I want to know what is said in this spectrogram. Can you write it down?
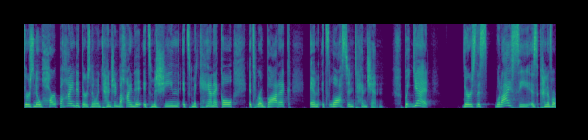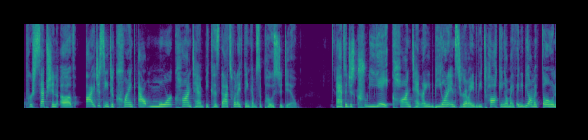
There's no heart behind it, there's no intention behind it. It's machine, it's mechanical, it's robotic, and it's lost intention. But yet, there's this what I see is kind of a perception of I just need to crank out more content because that's what I think I'm supposed to do. I have to just create content. I need to be on Instagram. I need to be talking on my I need to be on my phone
